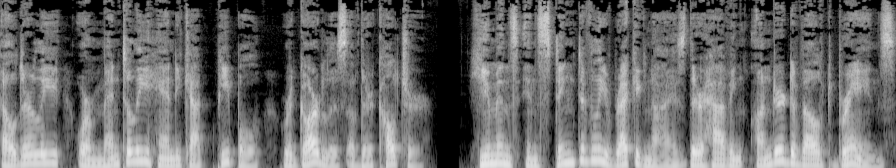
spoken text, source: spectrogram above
elderly, or mentally handicapped people regardless of their culture. Humans instinctively recognize they're having underdeveloped brains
